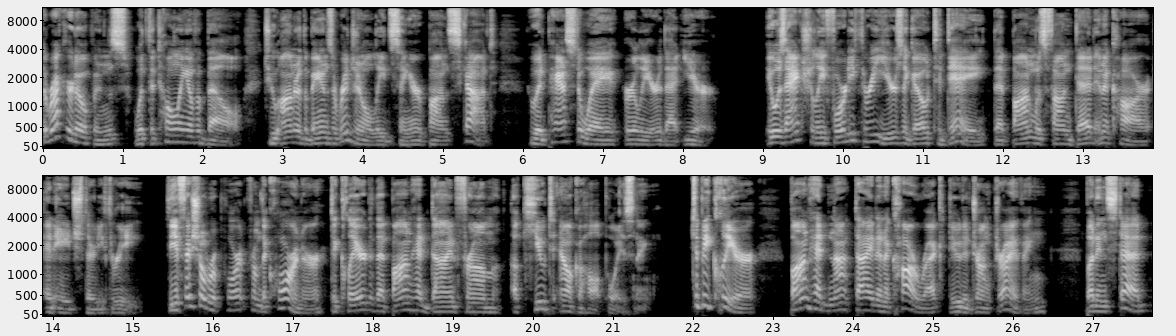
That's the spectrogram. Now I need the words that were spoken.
The record opens with the tolling of a bell to honor the band's original lead singer, Bon Scott, who had passed away earlier that year. It was actually 43 years ago today that Bon was found dead in a car at age 33. The official report from the coroner declared that Bon had died from acute alcohol poisoning. To be clear, Bon had not died in a car wreck due to drunk driving, but instead,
